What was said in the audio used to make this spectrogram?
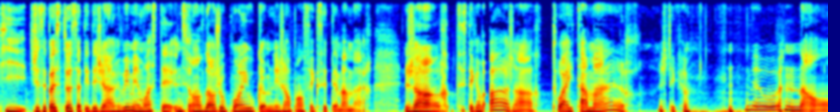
Puis je sais pas si toi, ça t'est déjà arrivé, mais moi, c'était une différence d'âge au point où comme les gens pensaient que c'était ma mère. Genre, tu sais, c'était comme, ah, genre, toi et ta mère? J'étais comme, non.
